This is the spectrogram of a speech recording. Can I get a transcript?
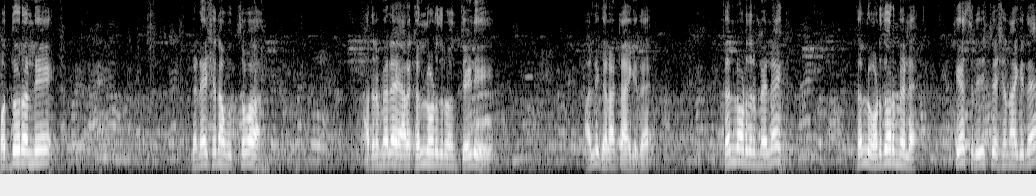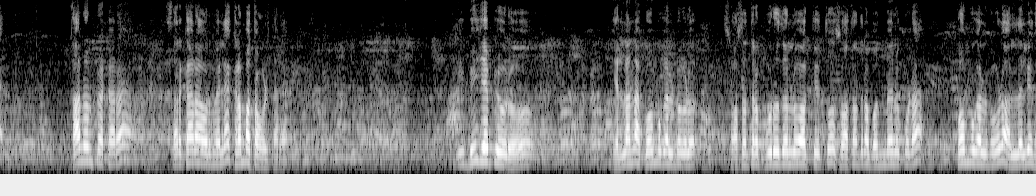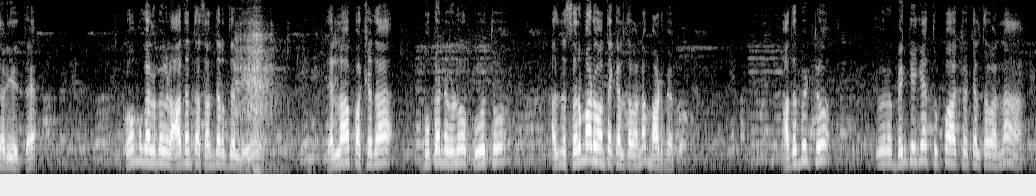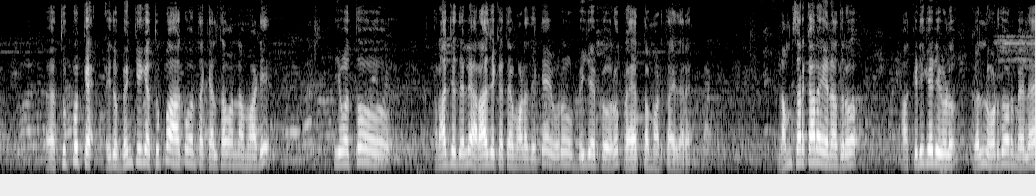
ಮದ್ದೂರಲ್ಲಿ ಗಣೇಶನ ಉತ್ಸವ, ಅದರ ಮೇಲೆ ಯಾರ ಕಲ್ಲು ಹೊಡೆದ್ರು ಅಂತೇಳಿ ಅಲ್ಲಿ ಗಲಾಟೆ ಆಗಿದೆ. ಕಲ್ಲು ಹೊಡೆದ್ರ ಮೇಲೆ, ಕಲ್ಲು ಹೊಡೆದವ್ರ ಮೇಲೆ ಕೇಸ್ ರಿಜಿಸ್ಟ್ರೇಷನ್ ಆಗಿದೆ. ಕಾನೂನು ಪ್ರಕಾರ ಸರ್ಕಾರ ಅವ್ರ ಮೇಲೆ ಕ್ರಮ ತಗೊಳ್ತಾರೆ. ಈ ಬಿ ಜೆ ಪಿಯವರು ಎಲ್ಲನ ಕೋಮುಗಲಭೆಗಳು ಸ್ವಾತಂತ್ರ್ಯ ಪೂರ್ವದಲ್ಲೂ ಆಗ್ತಿತ್ತು, ಸ್ವಾತಂತ್ರ್ಯ ಬಂದ ಮೇಲೂ ಕೂಡ ಕೋಮುಗಲಭೆಗಳು ಅಲ್ಲಲ್ಲಿ ನಡೆಯುತ್ತೆ. ಕೋಮುಗಲ್ಭೆಗಳು ಆದಂಥ ಸಂದರ್ಭದಲ್ಲಿ ಎಲ್ಲ ಪಕ್ಷದ ಮುಖಂಡಗಳು ಕೂತು ಅದನ್ನು ಸರಿ ಮಾಡುವಂಥ ಕೆಲಸವನ್ನು ಮಾಡಬೇಕು. ಅದು ಬಿಟ್ಟು ಇವರು ಬೆಂಕಿಗೆ ತುಪ್ಪ ಹಾಕೋ ಕೆಲಸವನ್ನು ತುಪ್ಪಕ್ಕೆ, ಇದು ಬೆಂಕಿಗೆ ತುಪ್ಪ ಹಾಕುವಂಥ ಕೆಲಸವನ್ನು ಮಾಡಿ ಇವತ್ತು ರಾಜ್ಯದಲ್ಲಿ ಅರಾಜಕತೆ ಮಾಡೋದಕ್ಕೆ ಇವರು ಬಿ ಜೆ ಪಿಯವರು ಪ್ರಯತ್ನ ಮಾಡ್ತಾ ಇದ್ದಾರೆ. ನಮ್ಮ ಸರ್ಕಾರ ಏನಾದರೂ ಆ ಕಿಡಿಗೇಡಿಗಳು ಕಲ್ಲು ಹೊಡೆದವ್ರ ಮೇಲೆ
